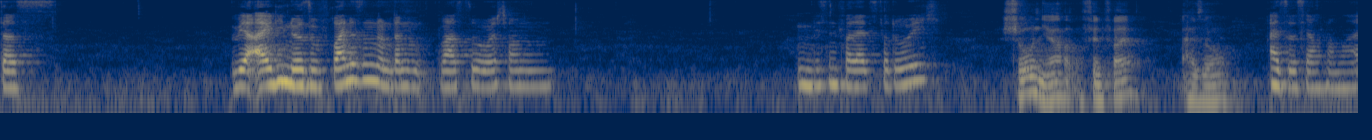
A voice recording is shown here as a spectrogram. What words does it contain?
dass wir eigentlich nur so Freunde sind und dann warst du schon ein bisschen verletzt dadurch. Schon, ja, auf jeden Fall. Also. Also ist ja auch normal.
